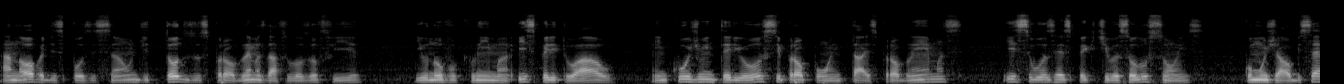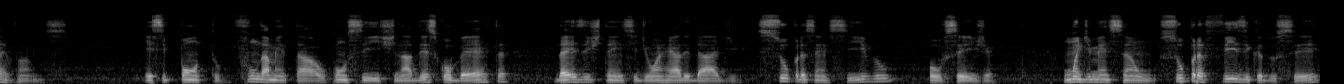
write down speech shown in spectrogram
a nova disposição de todos os problemas da filosofia e o novo clima espiritual em cujo interior se propõem tais problemas e suas respectivas soluções, como já observamos. Esse ponto fundamental consiste na descoberta da existência de uma realidade suprassensível ou seja, uma dimensão suprafísica do ser,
